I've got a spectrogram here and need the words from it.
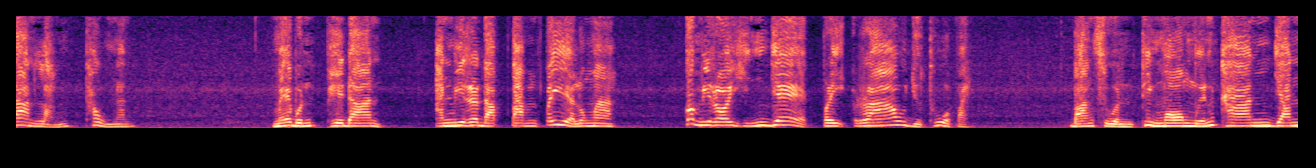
ด้านหลังเท่านั้น แม้บนเพดาน อันมีระดับต่ำเตี้ยลงมา ก็มีรอยหินแยกปริร้าวอยู่ทั่วไป บางส่วนที่มองเหมือนคานยัน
